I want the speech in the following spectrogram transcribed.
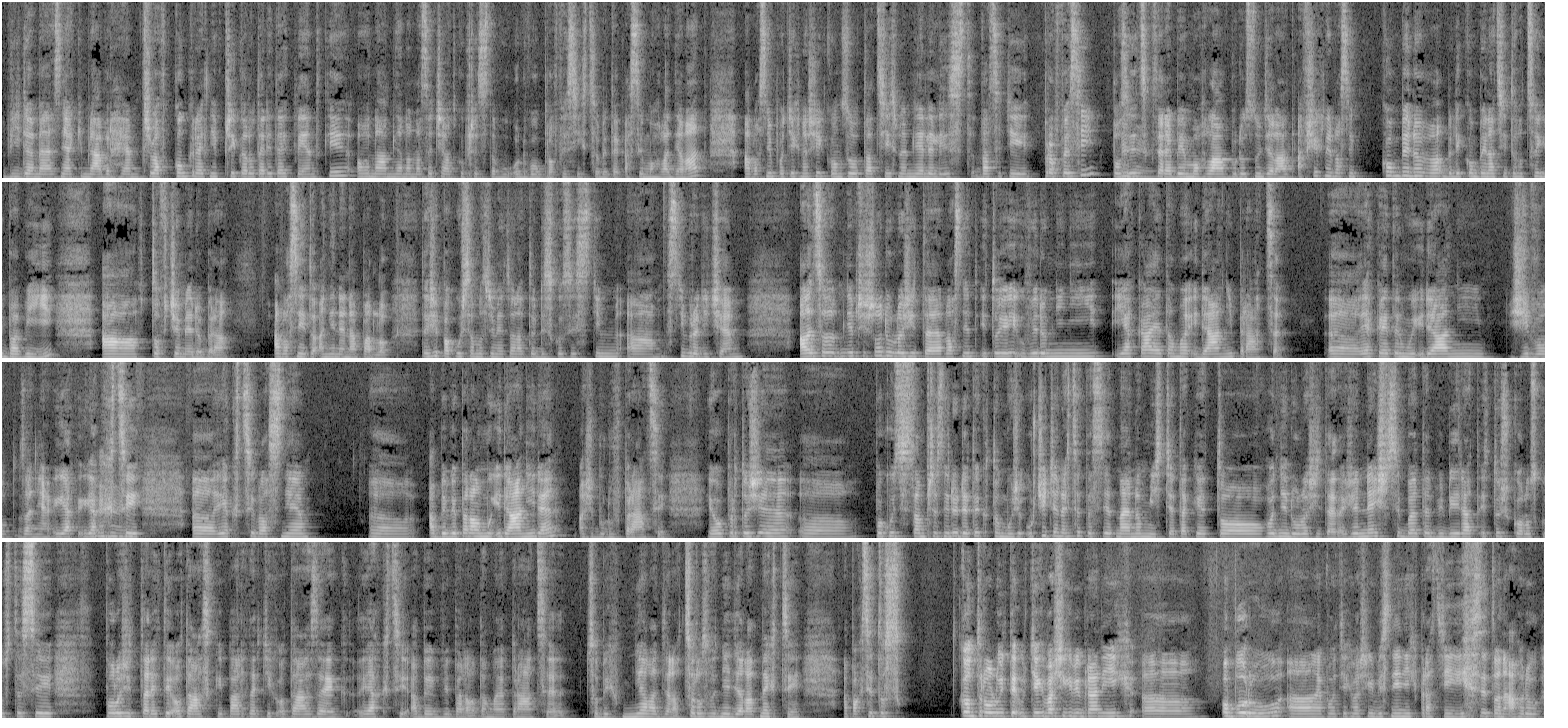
výjdeme s nějakým návrhem, třeba v konkrétně v příkladu tady té klientky, ona měla na začátku představu o dvou profesích, co by tak asi mohla dělat a vlastně po těch našich konzultacích jsme měli list 20 profesí, pozic, mm-hmm. které by mohla v budoucnu dělat a všechny vlastně kombinova- byly kombinací toho, co jich baví a to, v čem je dobrá. A vlastně to ani nenapadlo. Takže pak už samozřejmě to na té diskuzi s tím, uh, s tím rodičem. Ale co mně přišlo důležité, vlastně i to její uvědomění, jaká je ta moje ideální práce uh, jaký je ten můj ideální život za nějak, jak, jak mm-hmm. chci, uh, jak chci vlastně, uh, aby vypadal můj ideální den, až budu v práci. Jo, protože uh, pokud si tam přesně dojdete k tomu, že určitě nechcete sedět na jednom místě, tak je to hodně důležité. Takže než si budete vybírat i tu školu, zkuste si položit tady ty otázky, pár tady těch otázek, jak chci, aby vypadala ta moje práce, co bych měla dělat, co rozhodně dělat nechci. A pak si to kontrolujte u těch vašich vybraných uh, oborů uh, nebo těch vašich vysněných prací, jestli to náhodou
